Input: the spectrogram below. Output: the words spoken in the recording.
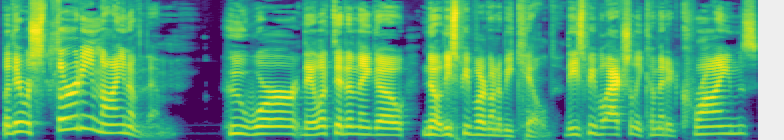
But there was 39 of them who were they looked at it and they go, "No, these people are going to be killed. These people actually committed crimes.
